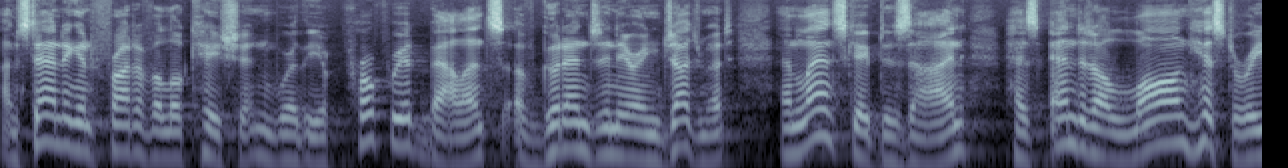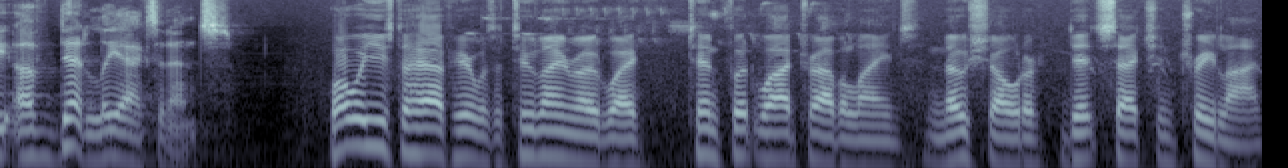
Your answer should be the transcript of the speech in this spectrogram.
I'm standing in front of a location where the appropriate balance of good engineering judgment and landscape design has ended a long history of deadly accidents. What we used to have here was a two-lane roadway 10 foot wide travel lanes, no shoulder, ditch section, tree line.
